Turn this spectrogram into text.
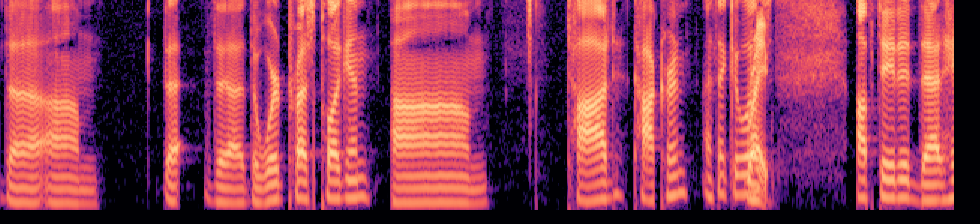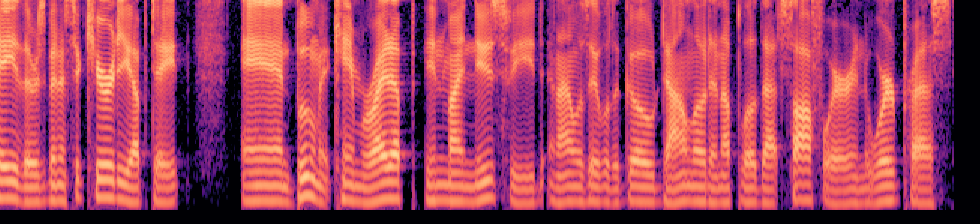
the um, the the the WordPress plugin, um, Todd Cochrane, I think it was, Right. updated that hey, there's been a security update, and boom, it came right up in my newsfeed, and I was able to go download and upload that software into WordPress.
